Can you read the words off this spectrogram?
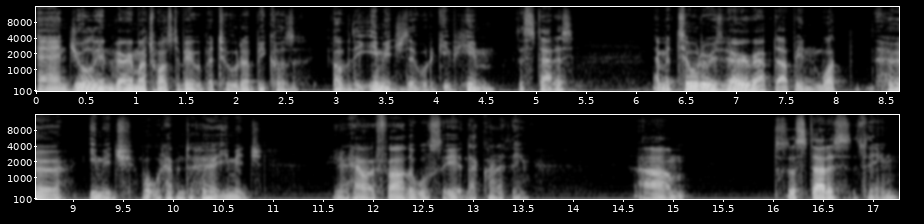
And Julian very much wants to be with Matilda because of the image that would give him the status. And Matilda is very wrapped up in what her image, what would happen to her image, you know, how her father will see it, that kind of thing. Um, it's a status thing,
